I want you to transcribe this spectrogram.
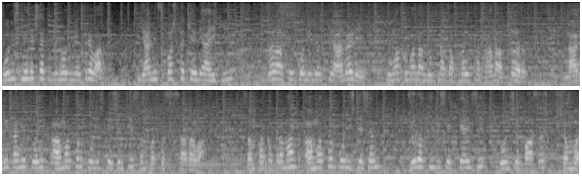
पोलीस निरीक्षक विनोद मेत्रेवार यांनी स्पष्ट केले आहे की जर असे कोणी व्यक्ती आढळले किंवा तुम्हाला लुटण्याचा प्रयत्न झाला तर नागरिकांनी त्वरित अहमदपूर पोलीस स्टेशनशी संपर्क साधावा. संपर्क क्रमांक अहमदपूर पोलीस स्टेशन झिरो तेवीस एक्क्याऐंशी दोनशे बासष्ट शंभर.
